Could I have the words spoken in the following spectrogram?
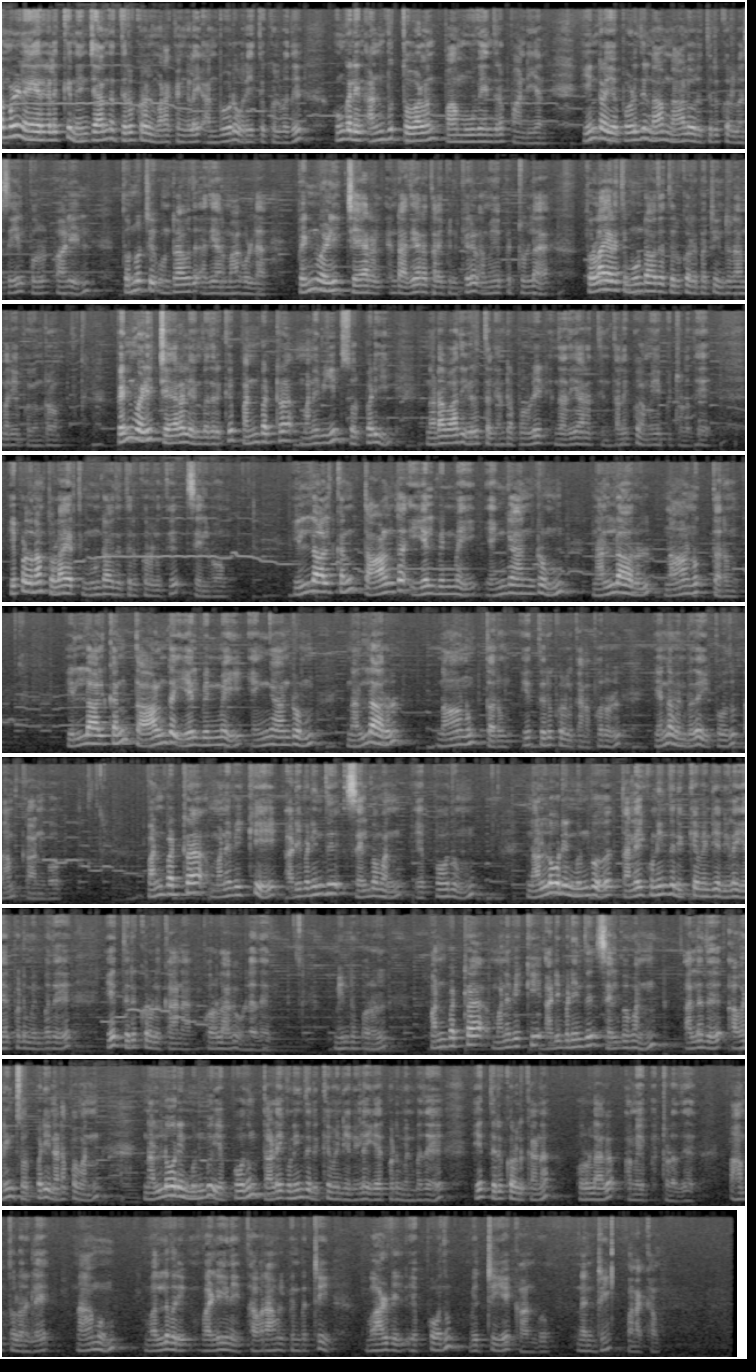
தமிழ் நேயர்களுக்கு நெஞ்சார்ந்த திருக்குறள் வணக்கங்களை அன்போடு உரைத்துக் கொள்வது உங்களின் அன்பு தோழன் பா. மூவேந்திர பாண்டியன். இன்றைய பொழுதில் நாம் நாலொரு திருக்குறள் வரிசையில் பொருட்பாலில் தொன்னூற்றி ஒன்றாவது அதிகாரமாக உள்ள பெண்வழி சேரல் என்ற அதிகார தலைப்பின் கீழ் அமையப்பெற்றுள்ள தொள்ளாயிரத்தி மூன்றாவது திருக்குறள் பற்றி இன்று நாம் அறியப் போகின்றோம். பெண் வழி சேரல் என்பதற்கு பண்பற்ற மனைவியின் சொற்படி நடவாது இருத்தல் என்ற பொருளில் இந்த அதிகாரத்தின் தலைப்பு அமையப்பெற்றுள்ளது. இப்பொழுது நாம் தொள்ளாயிரத்தி மூன்றாவது திருக்குறளுக்கு செல்வோம். இல்லாள்கண் தாழ்ந்த இயல்பின்மை எங்கான்றும் நல்லாருள் நானுத் தரும். இல்லாள்கண் தாழ்ந்த இயல்பின்மை எங்கான்றும் நல்லாருள் நானும் தரும். இத்திருக்குறளுக்கான பொருள் என்னவென்பதை இப்போது நாம் காண்போம். பண்பற்ற மனைவிக்கு அடிபணிந்து செல்பவன் எப்போதும் நல்லோரின் முன்பு தலை குனிந்து நிற்க வேண்டிய நிலை ஏற்படும் என்பது இத்திருக்குறளுக்கான பொருளாக உள்ளது. மீண்டும் பொருள் பண்பற்ற மனைவிக்கு அடிபணிந்து செல்பவன் அல்லது அவரின் சொற்படி நடப்பவன் நல்லோரின் முன்பு எப்போதும் தலை குனிந்து நிற்க வேண்டிய நிலை ஏற்படும் என்பது இத்திருக்குறளுக்கான பொருளாக அமையப்பெற்றுள்ளது. ஆம் தோழர்களே நாமும் வள்ளுவரின் வழியினை தவறாமல் பின்பற்றி வாழ்வில் எப்போதும் வெற்றியே காண்போம். நன்றி வணக்கம்.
